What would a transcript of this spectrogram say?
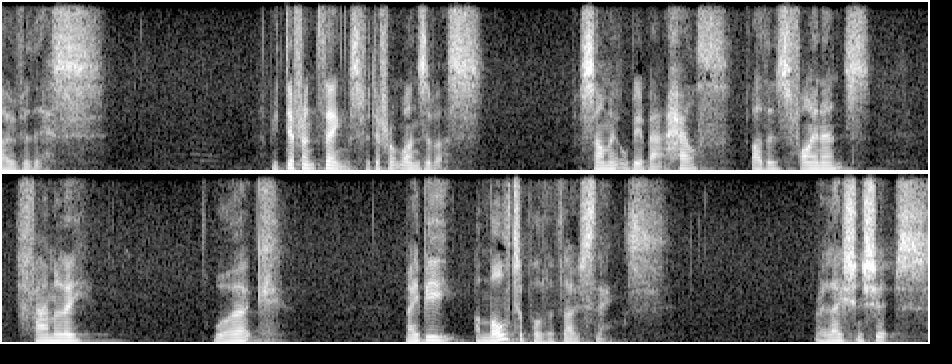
over this. There'll be different things for different ones of us. For some, it will be about health, others, finance, family, work, maybe a multiple of those things relationships.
